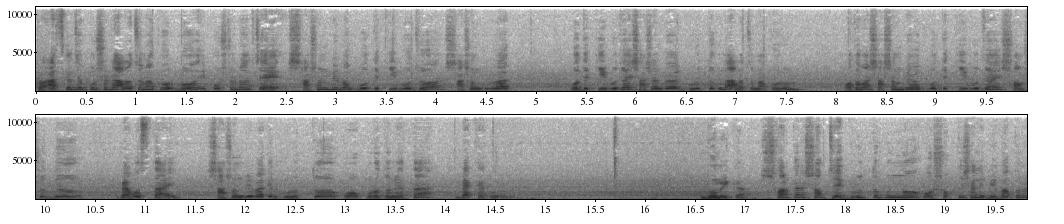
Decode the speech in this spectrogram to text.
তো আজকে যে প্রশ্নটা আলোচনা করব, এই প্রশ্নটা হচ্ছে, শাসন বিভাগ বলতে কি বোঝো? শাসন বিভাগ বলতে কি বোঝায়? শাসন বিভাগের গুরুত্বগুলো আলোচনা করুন। অথবা শাসন বিভাগ বলতে কি বোঝায়? সংসদীয় ব্যবস্থায় শাসন বিভাগের গুরুত্ব ও প্রয়োজনীয়তা ব্যাখ্যা করুন। ভূমিকা, সরকারের সবচেয়ে গুরুত্বপূর্ণ ও শক্তিশালী বিভাগ হলো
